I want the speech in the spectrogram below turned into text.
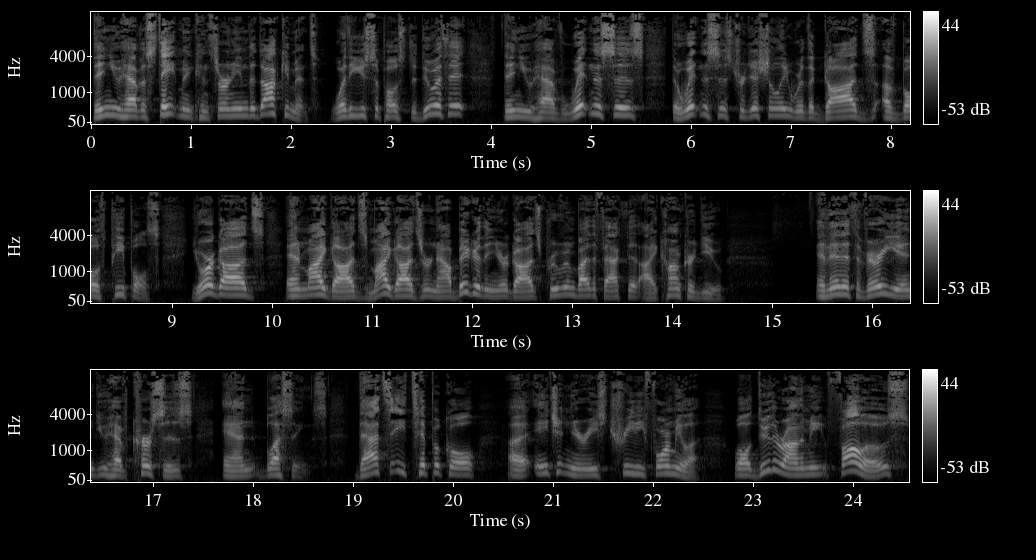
Then you have a statement concerning the document. What are you supposed to do with it? Then you have witnesses. The witnesses traditionally were the gods of both peoples. Your gods and my gods. My gods are now bigger than your gods, proven by the fact that I conquered you. And then at the very end, you have curses and blessings. That's a typical uh, ancient Near East treaty formula. Well, Deuteronomy follows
